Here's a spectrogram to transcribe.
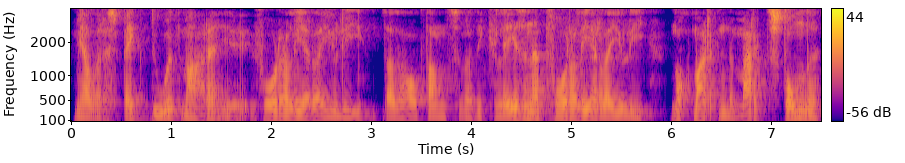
met alle respect, doe het maar. Hè. Vooraleer dat jullie, dat is althans wat ik gelezen heb, vooraleer dat jullie nog maar in de markt stonden,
